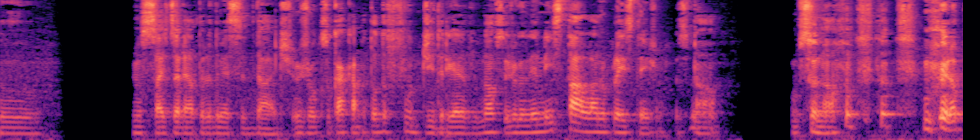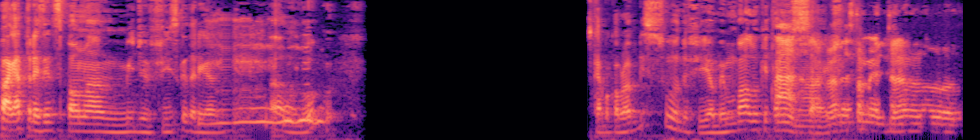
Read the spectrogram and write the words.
No, nos sites aleatórios da minha cidade. Um jogo que o cara acaba todo fudido, tá ligado? Nossa, o jogo nem instalar no Playstation. Eu disse, não. Não. Melhor pagar 300 pau numa mídia física, tá ligado? Tá louco? Os caras cobram absurdo, filho. É o mesmo valor que tá Ah, no não, site. agora nós estamos entrando no.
